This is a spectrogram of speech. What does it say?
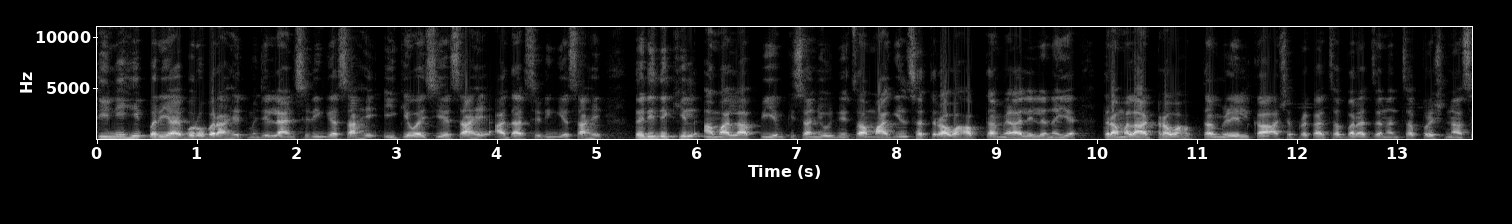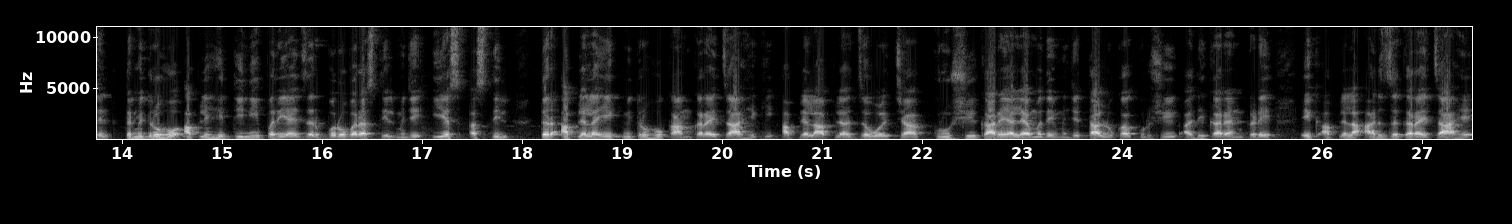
तिन्ही पर्याय बरोबर आहेत. म्हणजे लँड सेडिंग असं आहे ई के वाय सी असं आहे आधार सेडिंग असं आहे तरी देखील आम्हाला पी एम किसान योजनेचा मागील सतरावा हप्ता मिळालेला नाही आहे तर आम्हाला अठरावा हप्ता मिळेल का? अशा प्रकारचा बऱ्याच जणांचा प्रश्न असेल. तर मित्र हो आपले हे तिन्ही पर्याय जर बरोबर असतील म्हणजे येस असतील तर आपल्याला एक मित्र हो काम करायचं आहे की आपल्याला आपल्या जवळच्या कृषी कार्यालयामध्ये म्हणजे तालुका कृषी अधिकाऱ्यांकडे एक आपल्याला अर्ज करायचा आहे.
